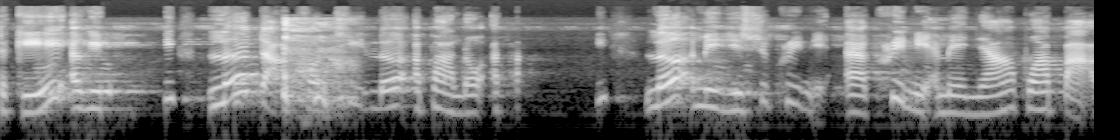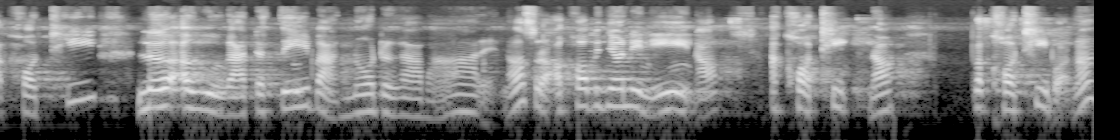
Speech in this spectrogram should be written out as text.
တကေအဂေလေတာခေါ်တီလအပါလောအတာ လေအမေယေရှုခရစ်နေအခရစ်နေအမေညာပွားပါအခေါ်တီလေအဝကတသေးပါနောတကားပါတဲ့เนาะဆိုတော့အခေါ်ပညောနေနေเนาะအခေါ်တီเนาะ ပခေါ်တီပေါ့နော်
